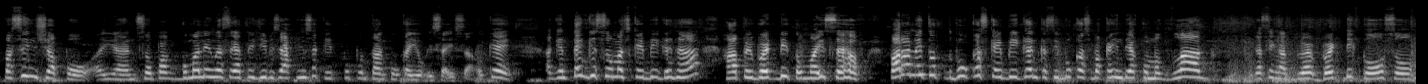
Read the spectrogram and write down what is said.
Pasensya po. Ayan. So pag gumaling na si Ate GB sa aking sakit, pupuntahan ko kayo isa-isa. Okay? Again, thank you so much kaibigan ha. Happy birthday to myself. Para na ito bukas kaibigan kasi bukas baka hindi ako mag-vlog kasi nga bir- birthday ko. So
